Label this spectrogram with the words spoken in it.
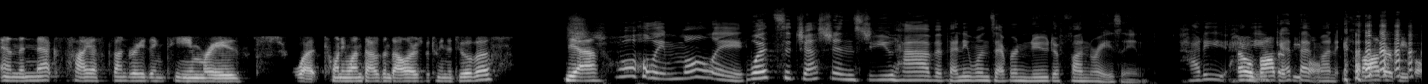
and the next highest fundraising team raised, what, $21,000 between the two of us? Yeah. Holy moly. What suggestions do you have if anyone's ever new to fundraising? How do you, how Oh, do you bother get people. that money? Bother people.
